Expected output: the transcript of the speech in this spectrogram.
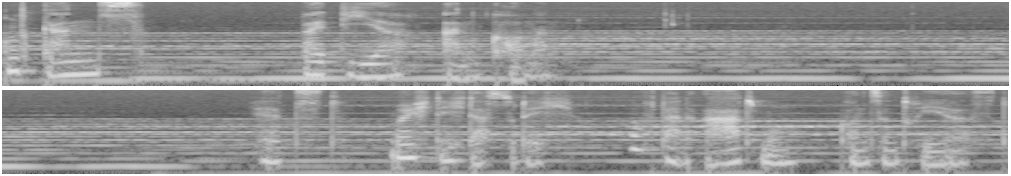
und ganz bei dir ankommen. Jetzt möchte ich, dass du dich auf deine Atmung konzentrierst.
